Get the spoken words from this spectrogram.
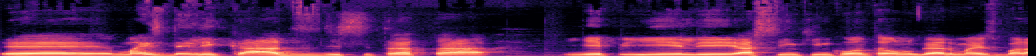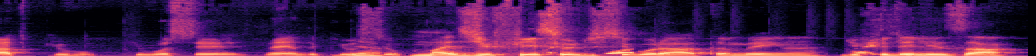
é, mais delicados de se tratar, e, e, ele, assim que encontrar um lugar mais barato que, que você, né, do que o é, seu. Mais difícil de segurar também, né? De mais fidelizar.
